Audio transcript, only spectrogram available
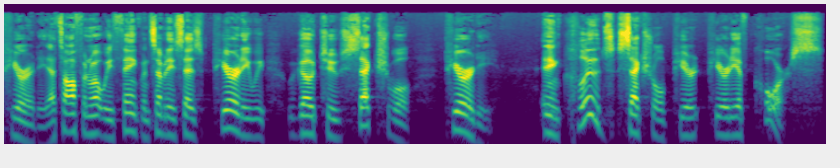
purity. That's often what we think when somebody says purity, we, we go to sexual purity. It includes sexual pur- purity, of course.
